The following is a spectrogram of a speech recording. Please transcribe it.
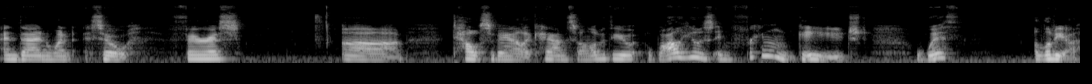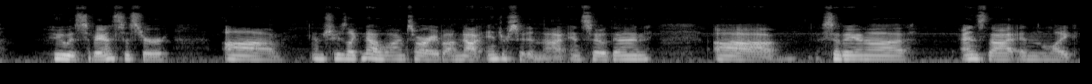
And then when, so Ferris, um, tell Savannah, like, hey, I'm still in love with you, while he was in freaking engaged with Olivia, who is Savannah's sister. Um, and she's like, no, I'm sorry, but I'm not interested in that. And so then uh, Savannah ends that, and like,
